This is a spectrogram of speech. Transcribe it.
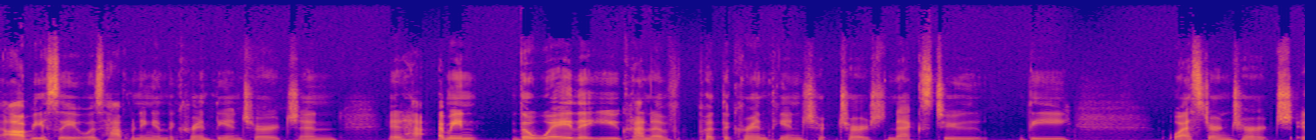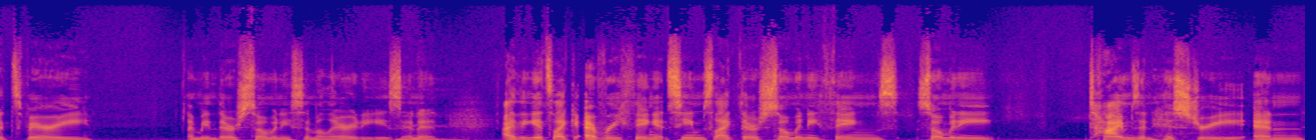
obviously, it was happening in the Corinthian church, and it. Ha- I mean, the way that you kind of put the Corinthian ch- church next to the Western church, it's very. I mean, there's so many similarities, and it. I think it's like everything. It seems like there's so many things, so many times in history and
